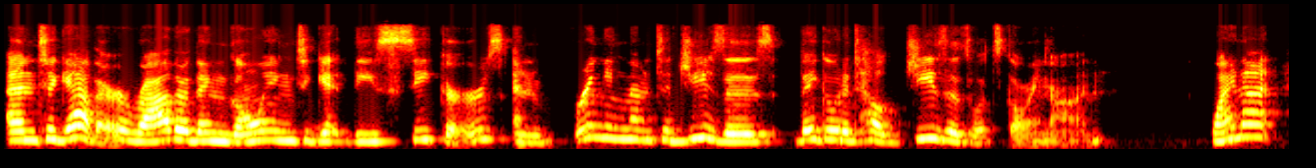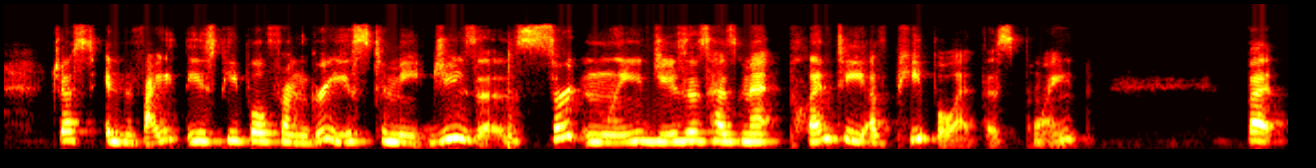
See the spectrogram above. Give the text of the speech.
And together, rather than going to get these seekers and bringing them to Jesus, they go to tell Jesus what's going on. Why not just invite these people from Greece to meet Jesus? Certainly, Jesus has met plenty of people at this point. But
